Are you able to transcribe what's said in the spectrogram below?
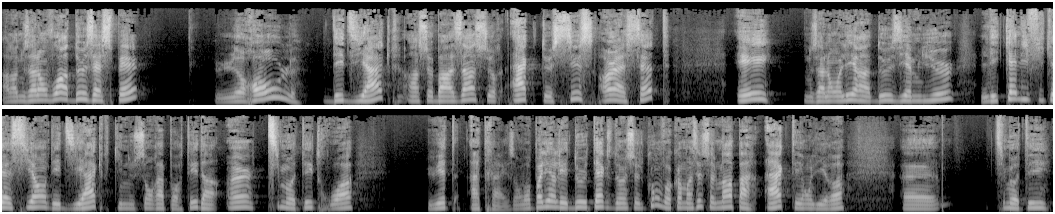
Alors, nous allons voir deux aspects. Le rôle des diacres en se basant sur Actes 6, 1 à 7 et nous allons lire en deuxième lieu les qualifications des diacres qui nous sont rapportées dans 1 Timothée 3, 8 à 13. On ne va pas lire les deux textes d'un seul coup, on va commencer seulement par acte et on lira euh, Timothée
